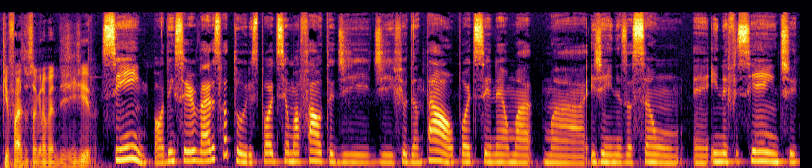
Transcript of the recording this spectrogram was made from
que fazem o sangramento de gengiva. Sim, podem ser vários fatores. Pode ser uma falta de, de fio dental, pode ser né, uma, uma higienização é, ineficiente,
